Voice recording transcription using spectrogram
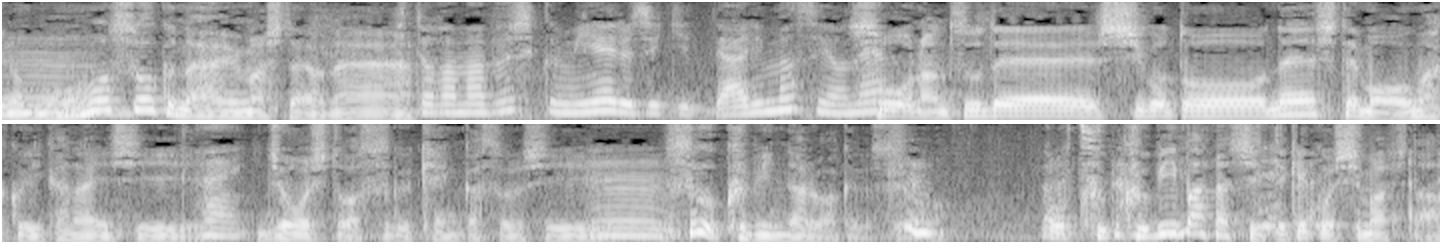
うのをものすごく悩みましたよね。人が眩しく見える時期ってありますよね。そうなんです。で仕事をねしてもうまくいかないし、はい。上司とはすぐ喧嘩するし、すぐクビになるわけですよ。首話って結構しました？う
